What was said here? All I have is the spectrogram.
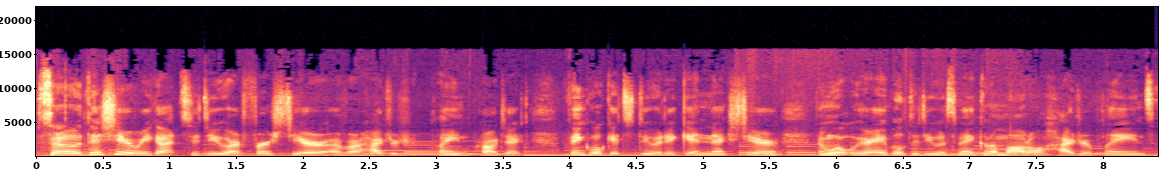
So this year we got to do our first year of our hydroplane project. I think we'll get to do it again next year. And what we were able to do is make the model hydroplanes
